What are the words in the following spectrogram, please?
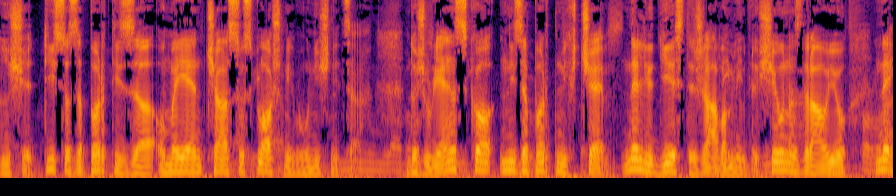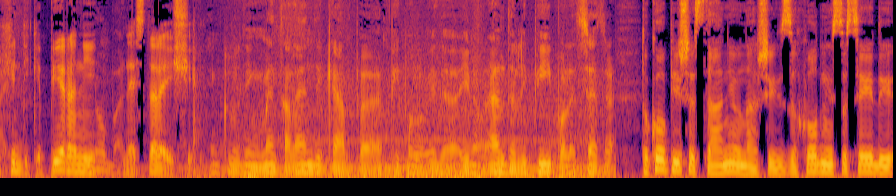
In še ti so zaprti za omejen čas v splošnih bolnišnicah. Doživljensko ni zaprt nihče, ne ljudje s težavami v duševnem zdravju, ne hendikepirani, ne starejši. Tako piše stanje v naši zahodni sosedi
